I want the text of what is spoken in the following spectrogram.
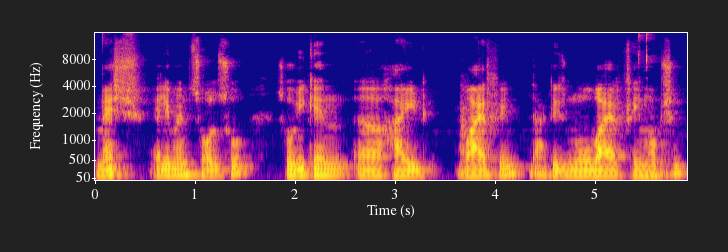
mesh elements also so we can uh, hide wireframe. That is no wireframe option.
